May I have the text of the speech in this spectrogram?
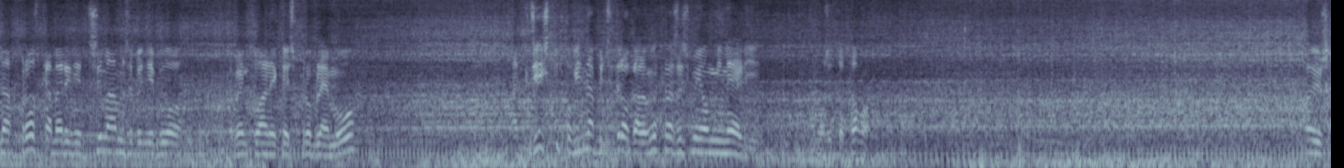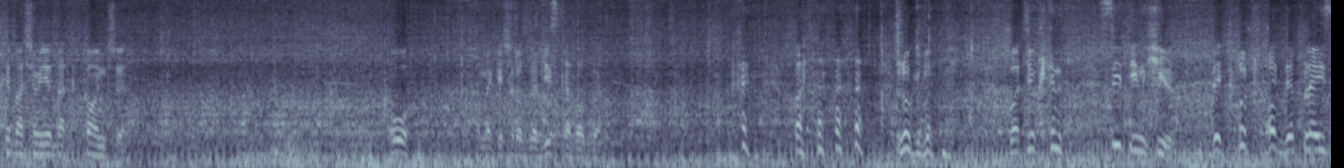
na wprost kamery nie trzymam, żeby nie było ewentualnie jakiegoś problemu. A gdzieś tu powinna być droga, ale my chyba żeśmy ją minęli. Może to to? To już chyba się jednak kończy. U, tam jakieś rozlewiska w ogóle. Look, but, but you can sit in here. They put like the place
